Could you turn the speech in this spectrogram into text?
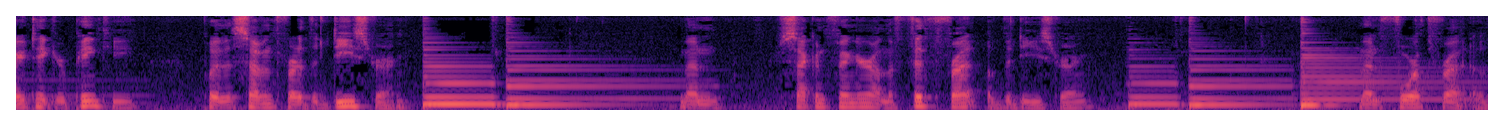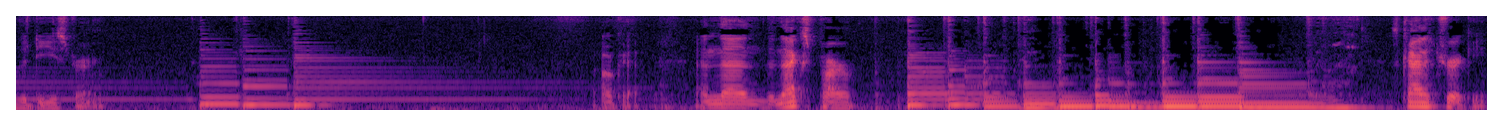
You take your pinky, play the 7th fret of the D string, then second finger on the 5th fret of the D string, then 4th fret of the D string. Okay, and then the next part, it's kind of tricky.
